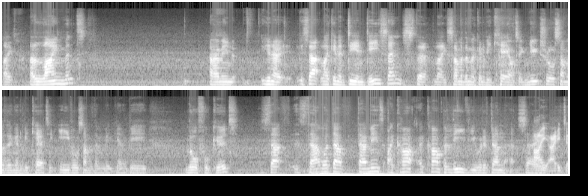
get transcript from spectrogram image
like alignment? I mean you know is that like in a d&d sense that like some of them are going to be chaotic neutral some of them are going to be chaotic evil some of them are going to be lawful good is that is that what that that means? I can't i can't believe you would have done that so. I, I d-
